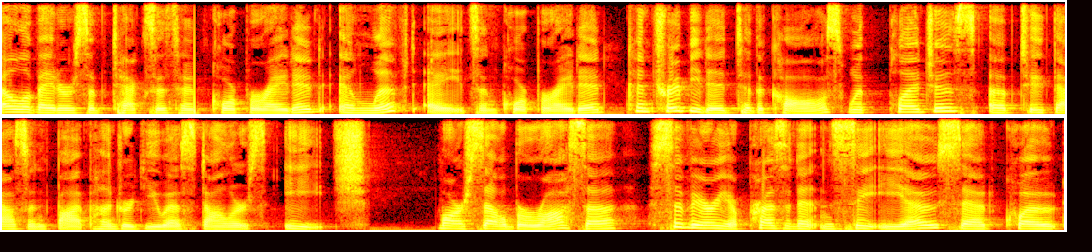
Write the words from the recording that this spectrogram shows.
Elevators of Texas Incorporated and Lift Aids Incorporated, contributed to the cause with pledges of 2,500 US dollars each. Marcel Bourassa, Savaria president and CEO said, quote,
